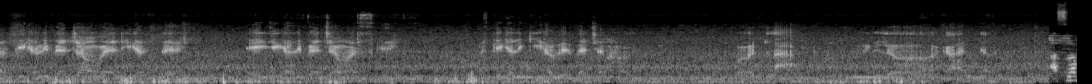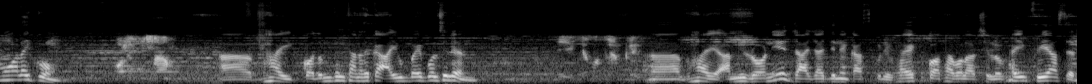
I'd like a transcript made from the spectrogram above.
আজকে খালি বেচাম হবে ঠিক আছে এই যে খালি বেচাম আজকে আজকে খালি কি হবে বেচানো হবে বদলা বুঝলো গাঞ্জা আসসালামু আলাইকুম। ভাই কদমতল থানা থেকে আয়ুব ভাই বলছিলেন? ভাই আমি রনি যাই যাই দিনে কাজ করি। ভাই একটু কথা বলার ছিল। ভাই ফ্রি আছেন?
